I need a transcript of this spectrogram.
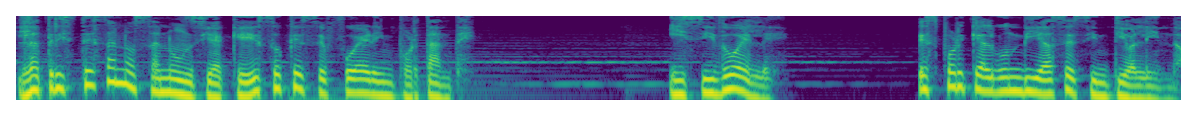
La tristeza nos anuncia que eso que se fue era importante. Y si duele, es porque algún día se sintió lindo.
